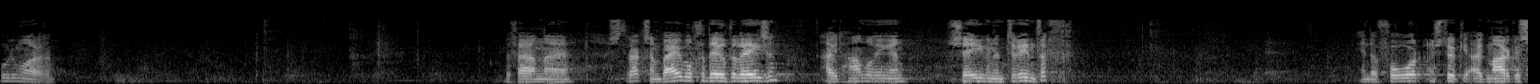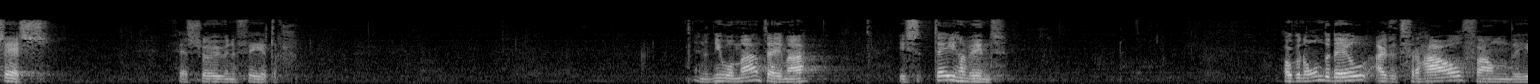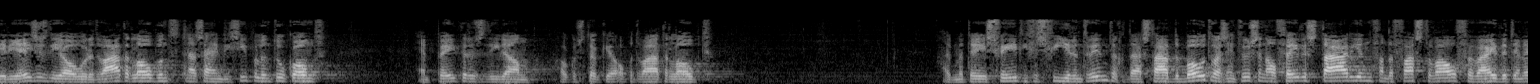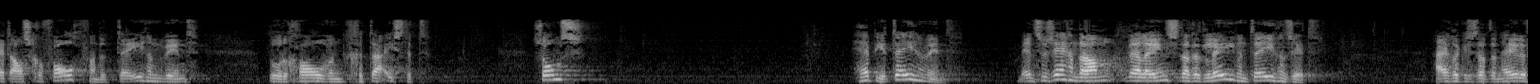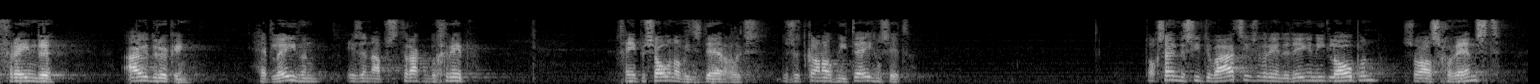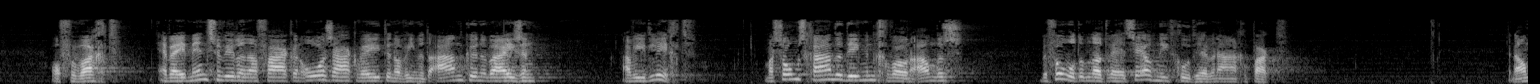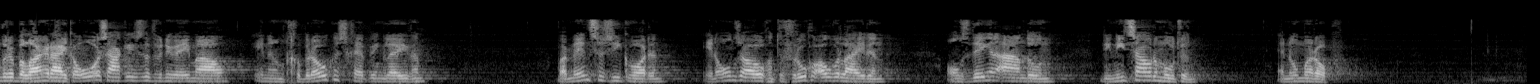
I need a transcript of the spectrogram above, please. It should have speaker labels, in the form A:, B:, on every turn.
A: Goedemorgen. We gaan uh, straks een Bijbelgedeelte lezen uit Handelingen 27. En daarvoor een stukje uit Marcus 6, vers 47. En het nieuwe maandthema is tegenwind. Ook een onderdeel uit het verhaal van de Heer Jezus die over het water lopend naar zijn discipelen toekomt. En Petrus die dan ook een stukje op het water loopt. Uit Matthäus 14, vers 24. Daar staat de boot was intussen al vele stadien van de vaste wal verwijderd en werd als gevolg van de tegenwind door de golven geteisterd. Soms heb je tegenwind. Mensen zeggen dan wel eens dat het leven tegenzit. Eigenlijk is dat een hele vreemde uitdrukking. Het leven is een abstract begrip. Geen persoon of iets dergelijks. Dus het kan ook niet tegenzitten. Toch zijn er situaties waarin de dingen niet lopen zoals gewenst of verwacht. En wij mensen willen dan vaak een oorzaak weten of iemand aan kunnen wijzen aan wie het ligt. Maar soms gaan de dingen gewoon anders. Bijvoorbeeld omdat wij het zelf niet goed hebben aangepakt. Een andere belangrijke oorzaak is dat we nu eenmaal in een gebroken schepping leven. Waar mensen ziek worden, in onze ogen te vroeg overlijden, ons dingen aandoen die niet zouden moeten. En noem maar op.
